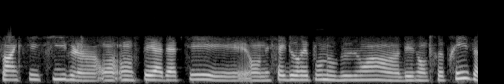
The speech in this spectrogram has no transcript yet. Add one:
sont accessibles, on, on s'est adapté et on essaye de répondre aux besoins des entreprises.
